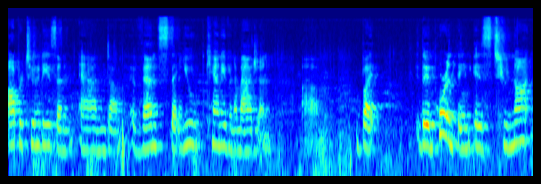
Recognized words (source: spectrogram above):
opportunities and and um, events that you can't even imagine. Um, but the important thing is to not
